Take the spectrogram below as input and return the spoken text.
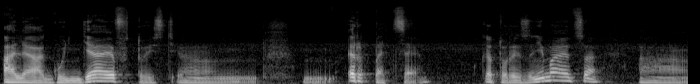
а-ля Гундяев, то есть э, РПЦ, который занимается э,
